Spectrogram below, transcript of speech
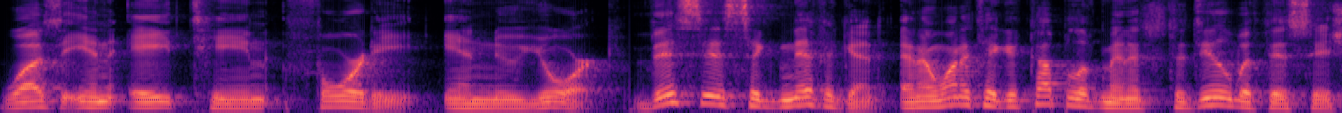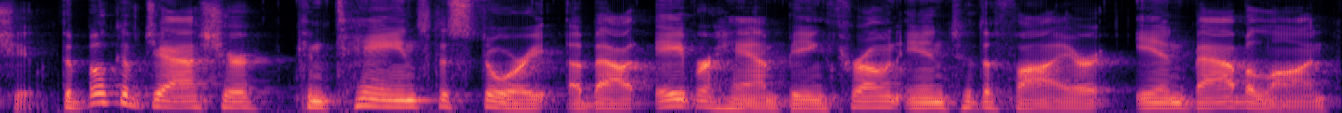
was in 1840 in New York. This is significant, and I want to take a couple of minutes to deal with this issue. The book of Jasher contains the story about Abraham being thrown into the fire in Babylon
